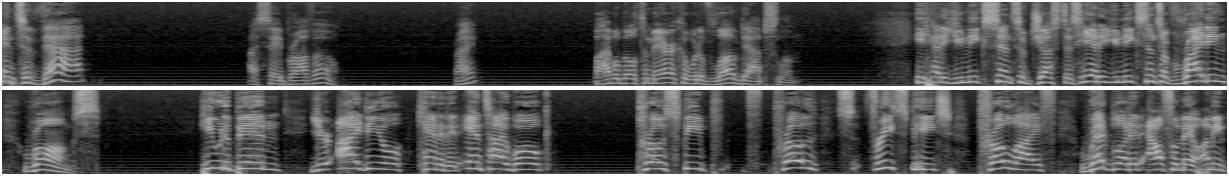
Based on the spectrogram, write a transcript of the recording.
And to that, I say bravo, right? Bible Belt America would have loved Absalom. He had a unique sense of justice, he had a unique sense of righting wrongs. He would have been your ideal candidate, anti woke, pro pro free speech, pro life, red blooded alpha male. I mean,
